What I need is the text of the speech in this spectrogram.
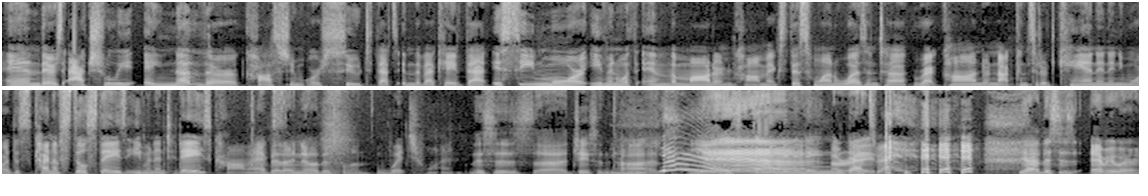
And there's actually another costume or suit that's in the Batcave that is seen more even within the modern comics. This one wasn't a retconned or not considered canon anymore. This kind of still stays even in today's comics. I bet I know this one. Which one? This is uh, Jason Todd. Yes. Yeah. Ding, ding, ding, That's right. right. Yeah, this is everywhere.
